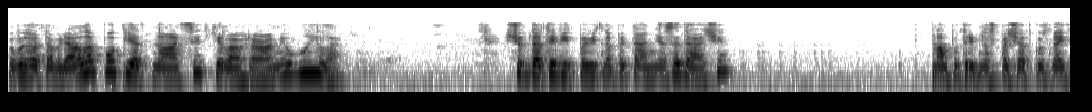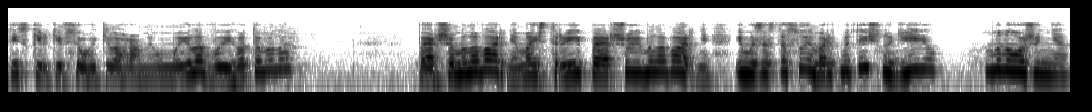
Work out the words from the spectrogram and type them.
виготовляла по 15 кг мила. Щоб дати відповідь на питання задачі, нам потрібно спочатку знайти, скільки всього кілограмів мила виготовила перша миловарня, майстри першої миловарні. І ми застосуємо арифметичну дію множення.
